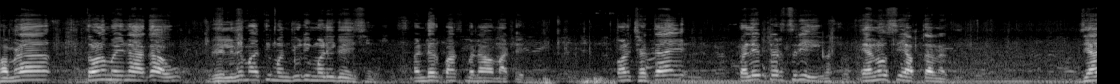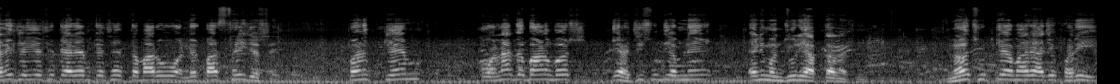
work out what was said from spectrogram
હમણાં ત્રણ મહિના અગાઉ રેલવેમાંથી મંજૂરી મળી ગઈ છે અંડરપાસ બનાવવા માટેની. પણ છતાંય કલેક્ટર શ્રી એનઓસી આપતા નથી. જ્યારે જઈએ છીએ ત્યારે એમ કે છે, તમારું અંડરપાસ થઈ જશે. પણ કેમ, કોના દબાણવશ એ હજી સુધી અમને એની મંજૂરી આપતા નથી. ન છૂટકે અમારે આજે ફરી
